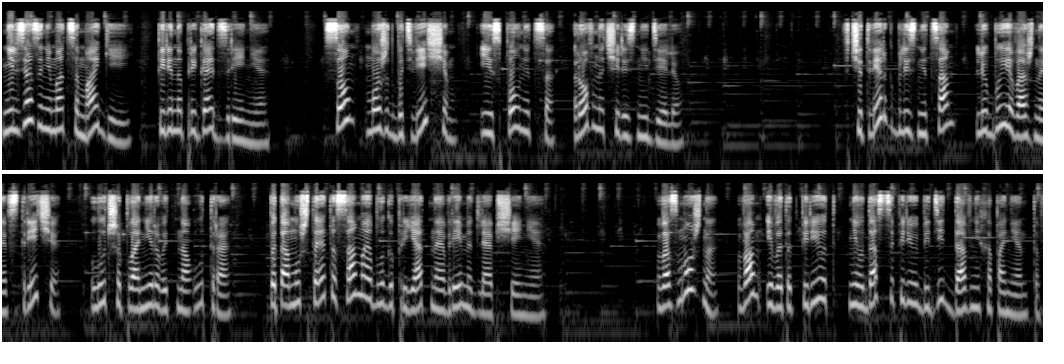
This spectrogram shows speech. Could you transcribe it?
Нельзя заниматься магией, перенапрягать зрение. Сон может быть вещим и исполнится ровно через неделю. В четверг близнецам любые важные встречи лучше планировать на утро, потому что это самое благоприятное время для общения. Возможно, вам и в этот период не удастся переубедить давних оппонентов.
